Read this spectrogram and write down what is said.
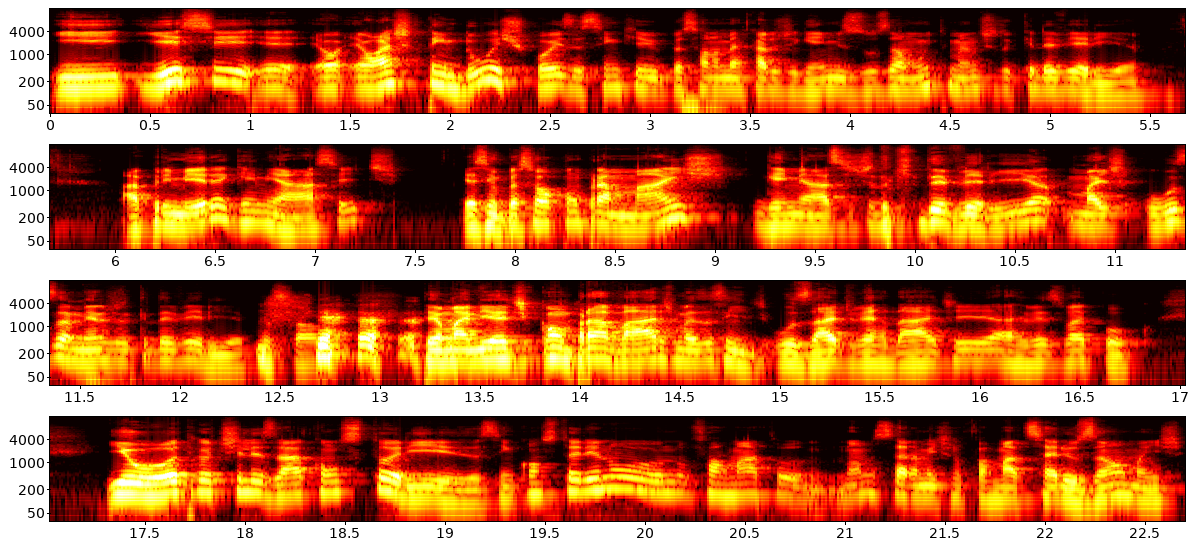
E, e esse, é, eu, eu acho que tem duas coisas, assim, que o pessoal no mercado de games usa muito menos do que deveria. A primeira é Game Asset, e assim, o pessoal compra mais game assets do que deveria, mas usa menos do que deveria. O pessoal tem a mania de comprar vários, mas assim, usar de verdade às vezes vai pouco. E o outro é utilizar consultorias, assim, consultoria no, no formato, não necessariamente no formato sériozão, mas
